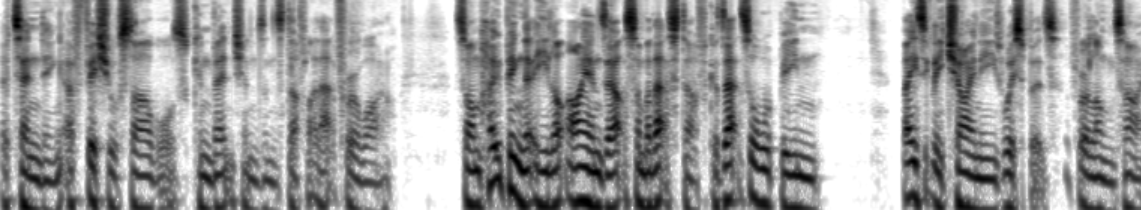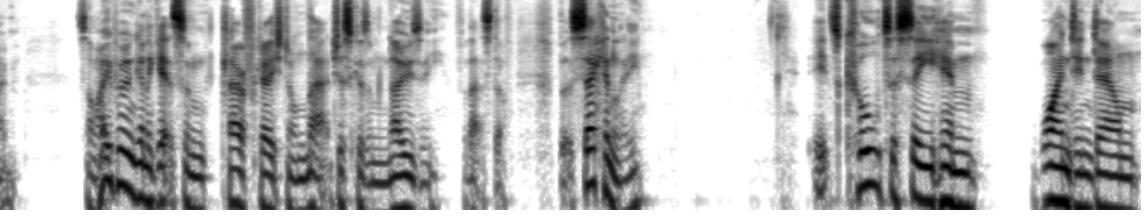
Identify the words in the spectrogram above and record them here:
attending official Star Wars conventions and stuff like that for a while. So I'm hoping that he irons out some of that stuff because that's all been basically Chinese whispers for a long time. So I'm hoping we're going to get some clarification on that just because I'm nosy for that stuff. But secondly, it's cool to see him winding down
